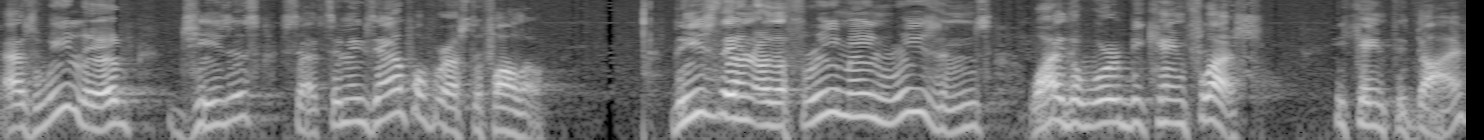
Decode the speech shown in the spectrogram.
as we live, Jesus sets an example for us to follow. These then are the three main reasons why the Word became flesh. He came to die,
